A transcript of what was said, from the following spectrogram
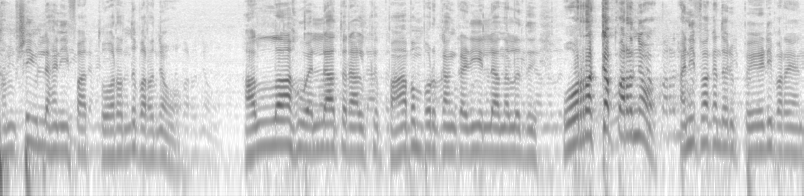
സംശയമില്ല ഹനീഫ തുറന്ന് പറഞ്ഞോ. അള്ളാഹു അല്ലാത്ത ഒരാൾക്ക് പാപം പൊറുക്കാൻ കഴിയില്ല എന്നുള്ളത് ഉറക്കെ പറഞ്ഞോ. ഹനീഫാക്ക് എന്താ ഒരു പേടി പറയാൻ?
